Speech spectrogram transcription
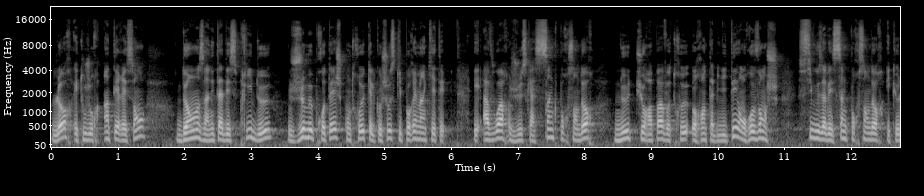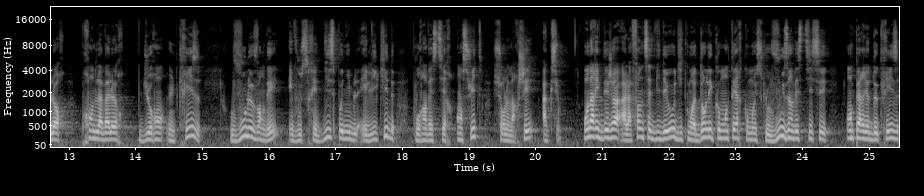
L'or est toujours intéressant dans un état d'esprit de je me protège contre quelque chose qui pourrait m'inquiéter. Et avoir jusqu'à 5% d'or ne tuera pas votre rentabilité. En revanche, si vous avez 5% d'or et que l'or prend de la valeur durant une crise, vous le vendez et vous serez disponible et liquide pour investir ensuite sur le marché action. On arrive déjà à la fin de cette vidéo. Dites-moi dans les commentaires comment est-ce que vous investissez en période de crise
